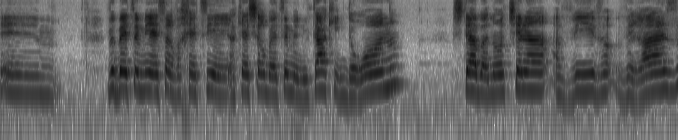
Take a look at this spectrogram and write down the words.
אמ, ובעצם מ-10 וחצי הקשר בעצם מנותק עם דורון, שתי הבנות שלה, אביב ורז,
